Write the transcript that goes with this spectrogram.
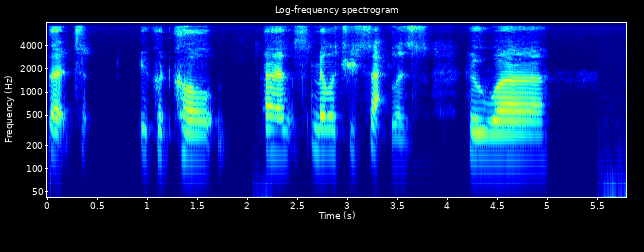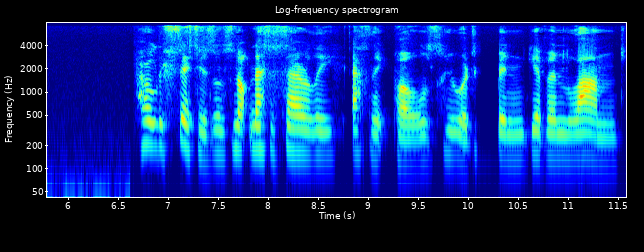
that you could call uh, military settlers who were Polish citizens, not necessarily ethnic Poles, who had been given land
